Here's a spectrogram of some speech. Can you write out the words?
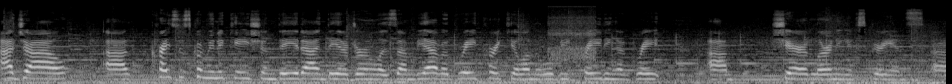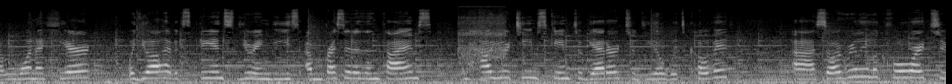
agile, uh, crisis communication, data and data journalism. We have a great curriculum and we'll be creating a great um, shared learning experience. Uh, we want to hear what you all have experienced during these unprecedented times and how your teams came together to deal with COVID. Uh, so I really look forward to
